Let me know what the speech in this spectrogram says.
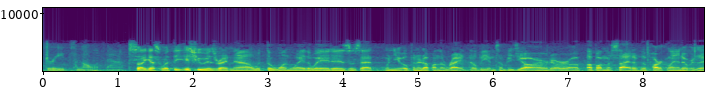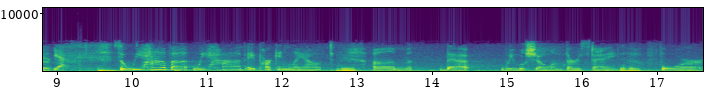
streets and all of that. So I guess what the issue is right now with the one way the way it is is that when you open it up on the right, they'll be in somebody's yard or up, up on the side of the parkland over there. Yes. So we have a we have a parking layout Mhm. um, that we will show on Thursday Mhm. for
